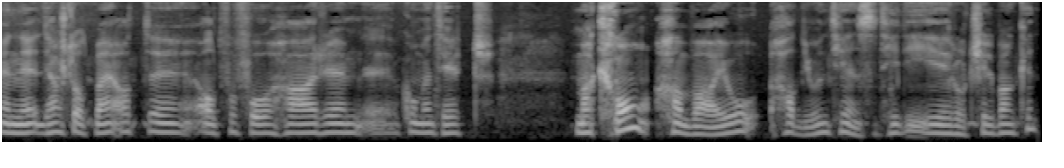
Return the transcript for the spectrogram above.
Men eh, det har slått meg at uh, altfor få har kommentert Macron han jo, hadde jo en tjenestetid i Rothschild-banken.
